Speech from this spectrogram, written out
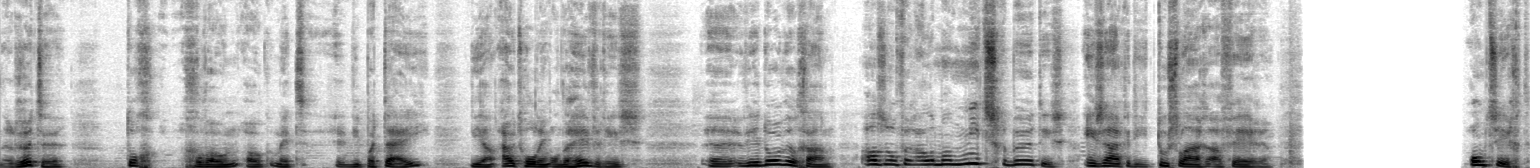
Rutte toch gewoon ook met die partij, die aan uitholling onderhevig is, eh, weer door wil gaan. Alsof er allemaal niets gebeurd is in zaken die toeslagenaffaire. Omtzigt,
